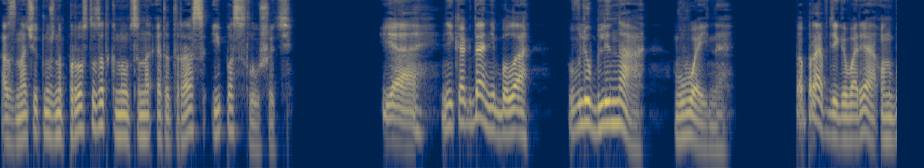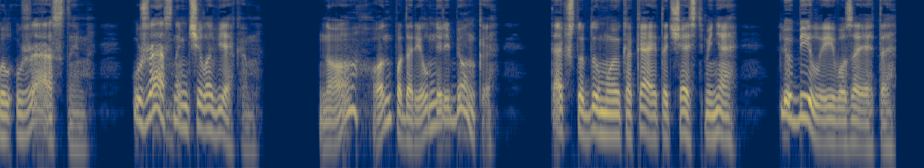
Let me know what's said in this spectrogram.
а значит, нужно просто заткнуться на этот раз и послушать. Я никогда не была влюблена в Уэйна. По правде говоря, он был ужасным, ужасным человеком. Но он подарил мне ребенка, так что, думаю, какая-то часть меня любила его за это.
